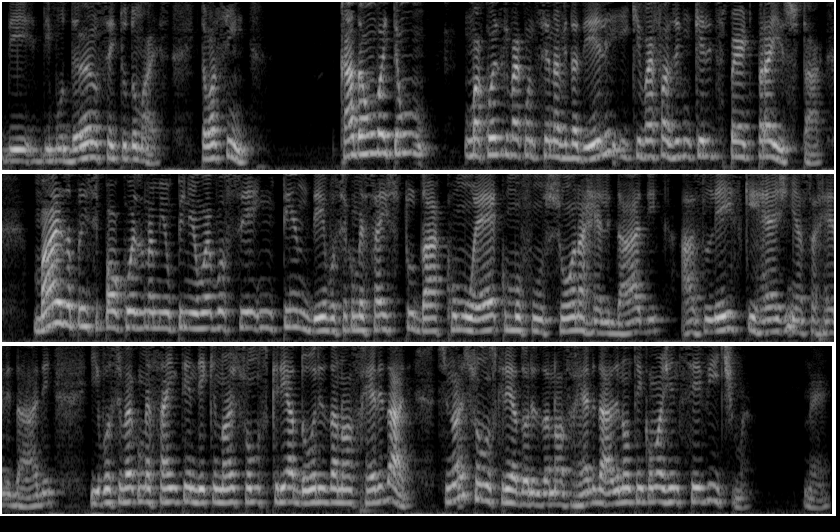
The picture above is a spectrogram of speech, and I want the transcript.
de, de mudança e tudo mais. Então, assim, cada um vai ter um, uma coisa que vai acontecer na vida dele e que vai fazer com que ele desperte para isso, tá? Mas a principal coisa, na minha opinião, é você entender, você começar a estudar como é, como funciona a realidade, as leis que regem essa realidade, e você vai começar a entender que nós somos criadores da nossa realidade. Se nós somos criadores da nossa realidade, não tem como a gente ser vítima, né?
